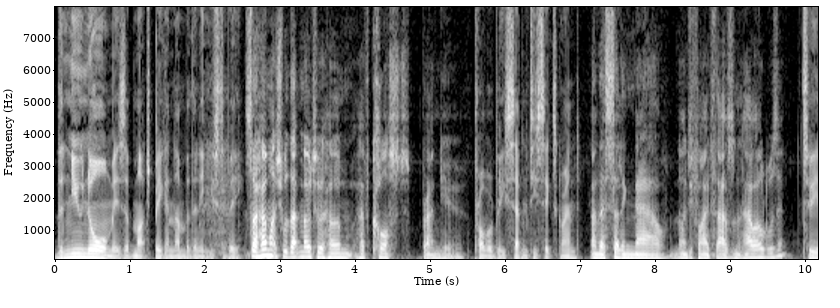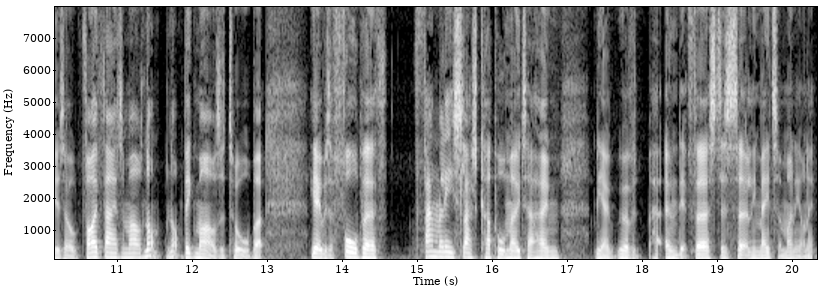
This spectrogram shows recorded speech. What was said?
the new norm is a much bigger number than it used to be. So, how much would that motorhome have cost brand new? Probably 76 grand. And they're selling now 95,000. How old was it? Two years old. 5,000 miles. Not, not big miles at all, but yeah, it was a four berth family slash couple motorhome you know, whoever owned it first has certainly made some money on it.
